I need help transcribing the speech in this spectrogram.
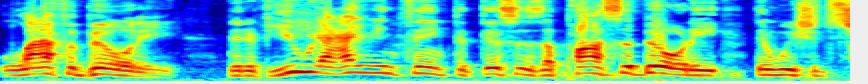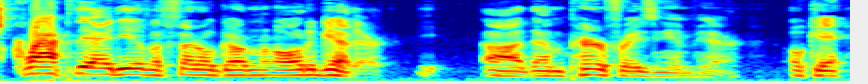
laughability that if you even think that this is a possibility, then we should scrap the idea of a federal government altogether. Uh, I'm paraphrasing him here. Okay,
